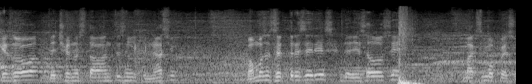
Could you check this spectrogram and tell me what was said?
que es nueva. De hecho, no estaba antes en el gimnasio. Vamos a hacer tres series de 10 a 12, máximo peso.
